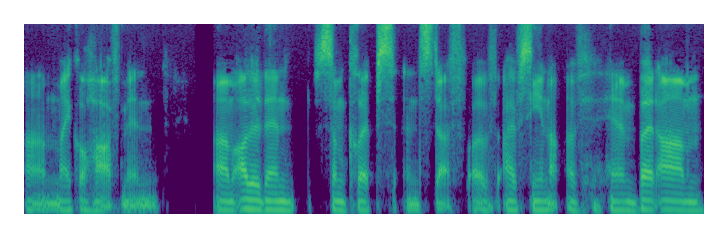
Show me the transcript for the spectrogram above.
um, Michael Hoffman, um, other than some clips and stuff of I've seen of him. But um,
